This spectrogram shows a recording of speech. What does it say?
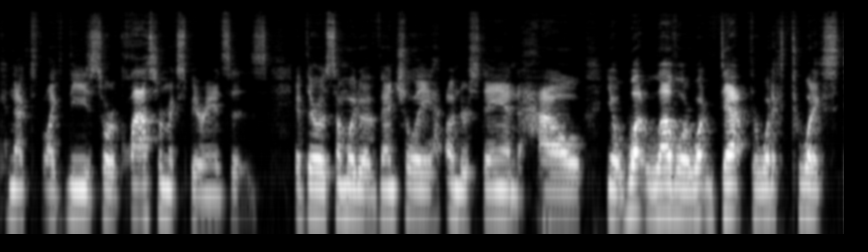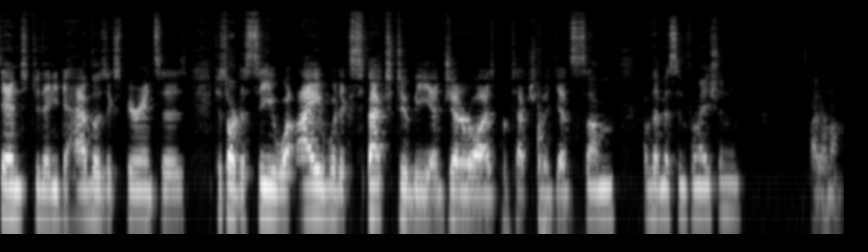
connect like these sort of classroom experiences, if there was some way to eventually understand how, you know, what level or what depth or what to what extent do they need to have those experiences to start to see what I would expect to be a generalized protection against some of that misinformation. I don't know.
